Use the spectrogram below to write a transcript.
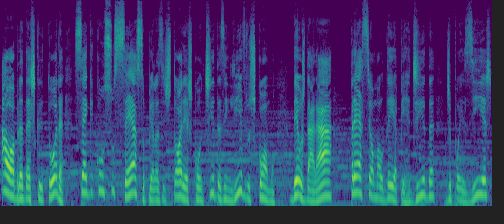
A obra da escritora segue com sucesso pelas histórias contidas em livros como Deus Dará, Prece a uma Aldeia Perdida, de poesias,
